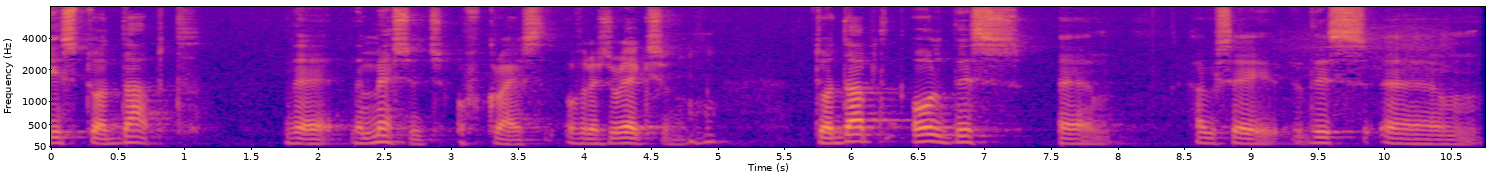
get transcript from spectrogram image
is to adapt the, the message of Christ, of resurrection, Mm-hmm. To adapt all this, um, how you say, this um,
